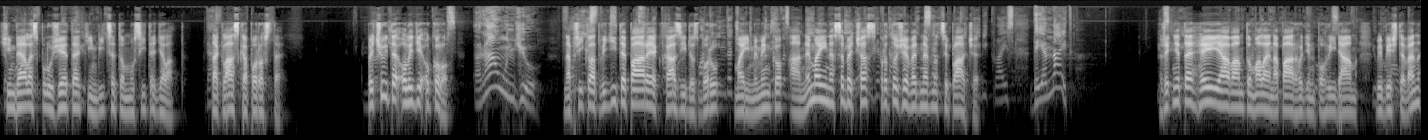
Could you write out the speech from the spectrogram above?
Čím déle spolu žijete, tím více to musíte dělat. Tak láska poroste. Pečujte o lidi okolo. Například vidíte pár, jak vchází do sboru, mají miminko a nemají na sebe čas, protože ve dne v noci pláče. Řekněte, hej, já vám to malé na pár hodin pohlídám, vyběžte ven,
